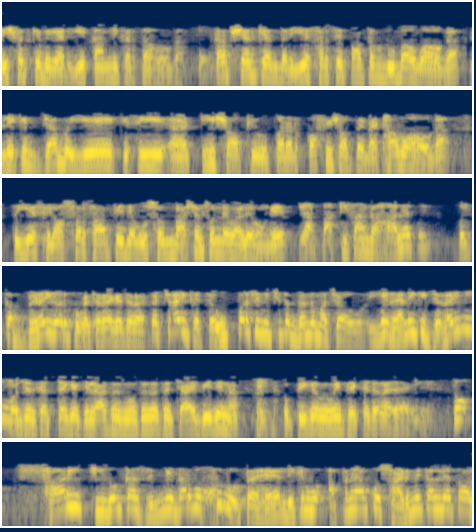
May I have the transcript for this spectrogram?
رشوت کے بغیر یہ کام نہیں کرتا ہوگا۔ کرپشن کے اندر یہ سر سے پاؤں تک ڈوبا ہوا ہوگا، لیکن جب یہ کسی ٹی شاپ کے اوپر اور کافی شاپ پہ بیٹھا ہوا ہوگا، تو یہ فلاسفر صاحب کے جب اس وقت بھاشن سننے والے ہوں گے، یا پاکستان کا حال ہے کوئی؟ ملک کا بیڑا ہی گھر کو؟ کچرا کچرا کچرا ہی کچرا اوپر سے نیچے تک گند مچا ہوا۔ یہ رہنے کی جگہ ہی نہیں ہے۔ جس کتے کے کلاس میں سے چائے پی تھی نا وہ پی کے وہیں پھینک کے چلا جائے گا۔ تو ساری چیزوں کا ذمہ دار وہ خود ہوتا ہے لیکن وہ اپنے آپ کو سائڈ میں کر لیتا اور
